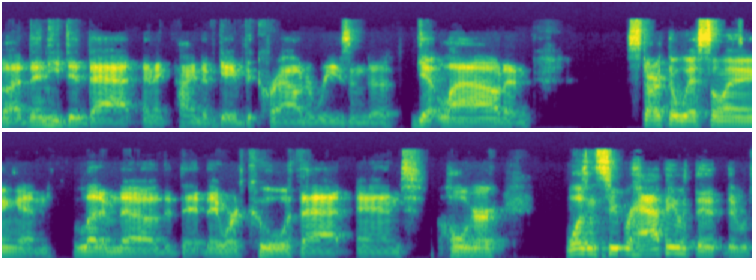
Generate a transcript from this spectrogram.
but then he did that and it kind of gave the crowd a reason to get loud and start the whistling and let him know that they, they weren't cool with that. And Holger wasn't super happy with the, the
